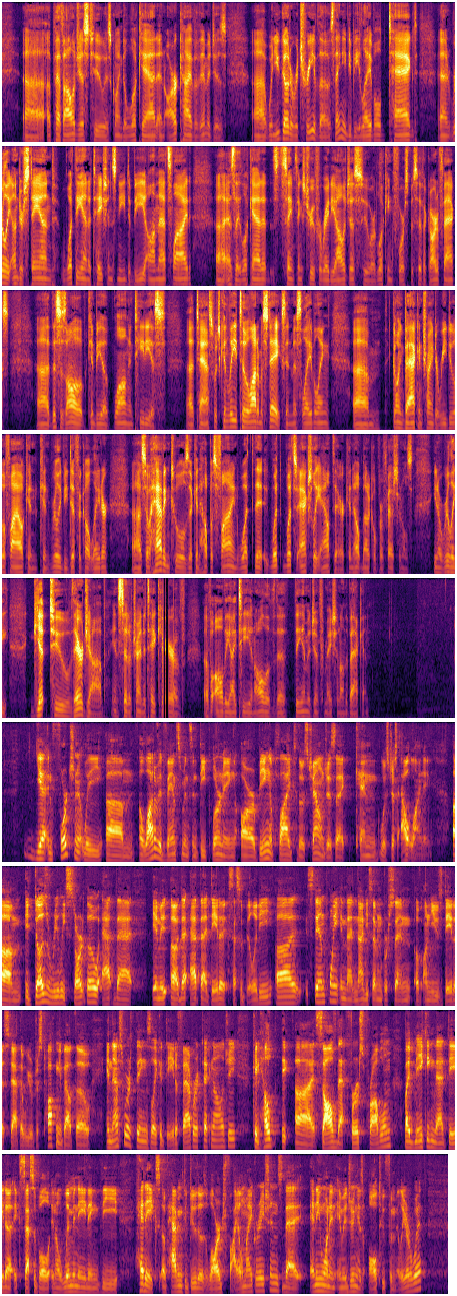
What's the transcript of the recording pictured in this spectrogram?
uh, a pathologist who is going to look at an archive of images uh, when you go to retrieve those, they need to be labeled, tagged, and really understand what the annotations need to be on that slide uh, as they look at it. Same thing's true for radiologists who are looking for specific artifacts. Uh, this is all can be a long and tedious uh, task, which can lead to a lot of mistakes and mislabeling. Um, going back and trying to redo a file can can really be difficult later. Uh, so having tools that can help us find what the what what's actually out there can help medical professionals, you know, really get to their job instead of trying to take care of of all the IT and all of the the image information on the back end. Yeah, unfortunately, um, a lot of advancements in deep learning are being applied to those challenges that Ken was just outlining. Um, it does really start though at that image, uh, that at that data accessibility uh, standpoint in that 97% of unused data stat that we were just talking about though, and that's where things like a data fabric technology can help uh, solve that first problem by making that data accessible and eliminating the headaches of having to do those large file migrations that anyone in imaging is all too familiar with.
